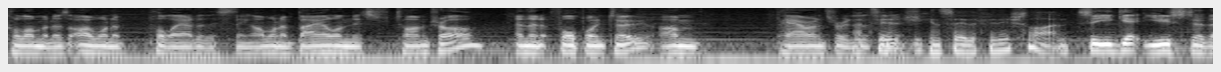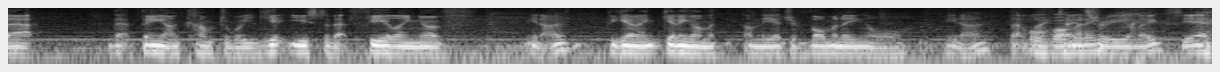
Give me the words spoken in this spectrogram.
kilometres, I want to pull out of this thing. I want to bail on this time trial. And then at 4.2, I'm powering through to That's the it. finish. You can see the finish line. So you get used to that, that being uncomfortable. You get used to that feeling of, you know, getting getting on the on the edge of vomiting or you know that Or lactate vomiting. through your legs. Yeah.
